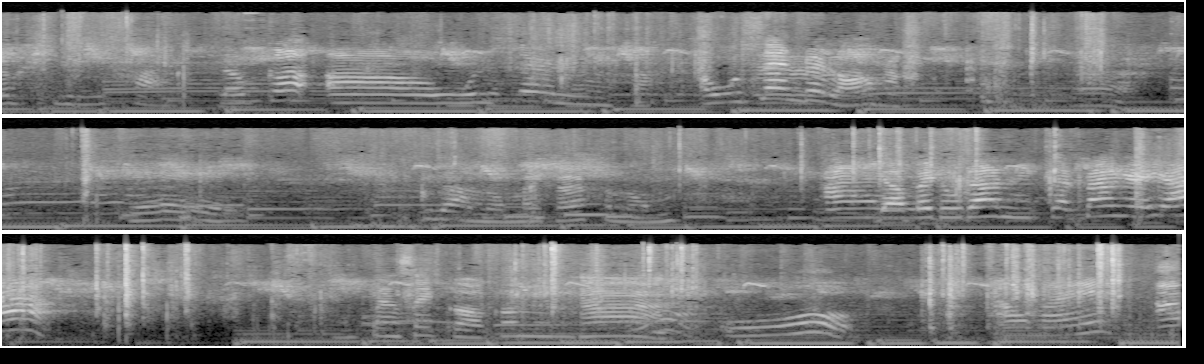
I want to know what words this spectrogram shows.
ลูกชิ้นค่ะ แล้วก็เอาวุ้นเส้นค่ะ เอาวุ้นเส้นด้วยเหรอโอเคที่ร้านขนมไหมคะขนมเดี๋ยวไปดูด้านนี้กันบ้างยายาแป้งไส้กรอกก็มีค่ะโอ้เอาไหมเอา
